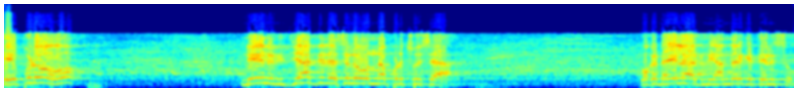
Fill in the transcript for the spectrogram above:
ఎప్పుడో నేను విద్యార్థి దశలో ఉన్నప్పుడు చూశా. ఒక డైలాగ్ మీ అందరికీ తెలుసు.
